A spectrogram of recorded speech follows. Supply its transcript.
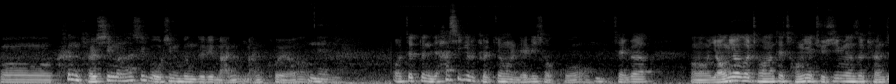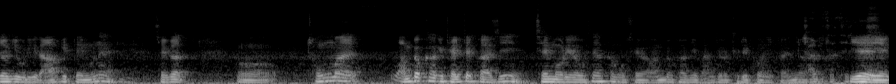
어, 큰 결심을 하시고 오신 분들이 많, 많고요. 네. 어쨌든 이제 하시기로 결정을 내리셨고 네. 제가 어, 영역을 저한테 정해 주시면서 견적이 우리가 나왔기 때문에 제가 어, 정말 완벽하게 될 때까지 제 머리라고 생각하고 제가 완벽하게 만들어 드릴 거니까요. 잘 예, 부탁드립니다. 예. 옆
